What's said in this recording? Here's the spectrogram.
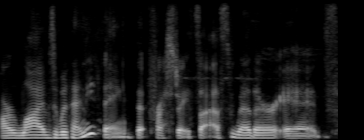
our lives with anything that frustrates us, whether it's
